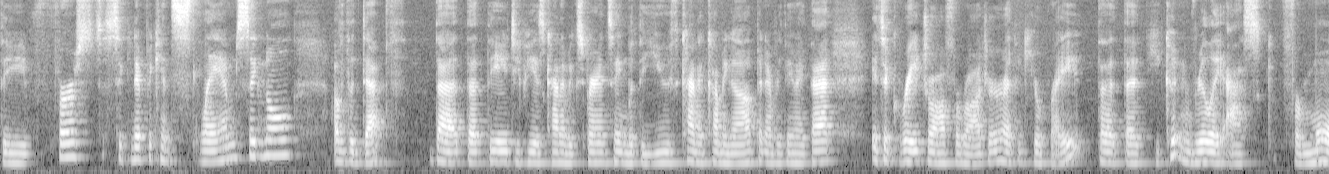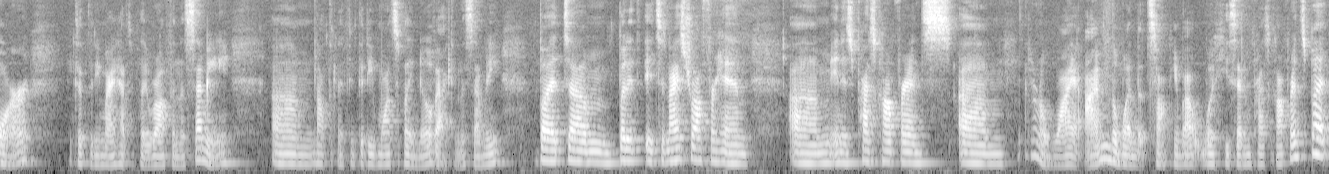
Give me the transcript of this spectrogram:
the first significant slam signal of the depth that that the ATP is kind of experiencing with the youth kind of coming up and everything like that. It's a great draw for Roger. I think you're right that that he couldn't really ask for more, except that he might have to play Roth in the semi. Um, not that I think that he wants to play Novak in the semi, but um, but it, it's a nice draw for him. Um, in his press conference, um, I don't know why I'm the one that's talking about what he said in press conference, but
